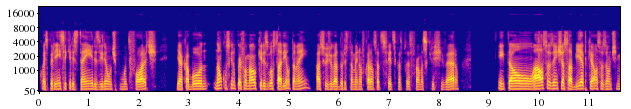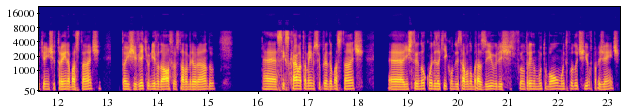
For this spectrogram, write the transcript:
com a experiência que eles têm, eles viriam tipo muito forte e acabou não conseguindo performar o que eles gostariam também. Acho que os jogadores também não ficaram satisfeitos com as performances que eles tiveram. Então, a Alstros a gente já sabia, porque a Alstros é um time que a gente treina bastante. Então a gente via que o nível da Alstros estava melhorando. É, Six Karma também me surpreendeu bastante. É, a gente treinou com eles aqui quando eles estavam no Brasil, eles foi um treino muito bom, muito produtivo pra gente.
